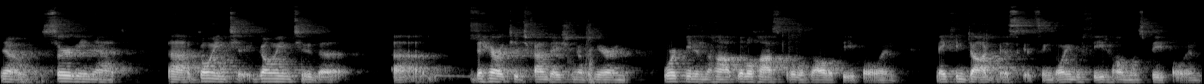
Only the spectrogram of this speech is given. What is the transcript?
you know, serving at, uh, going to going to the uh, the Heritage Foundation over here and working in the ho- little hospital with all the people and making dog biscuits and going to feed homeless people and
